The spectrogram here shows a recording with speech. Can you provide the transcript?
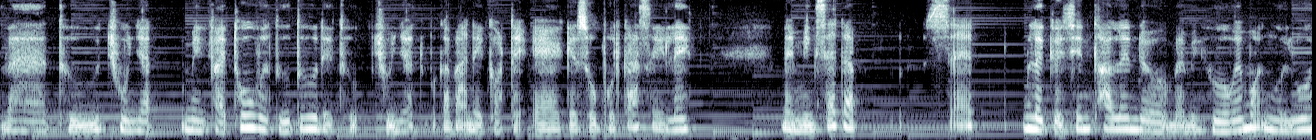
và thứ chủ nhật mình phải thu vào thứ tư để thử chủ nhật các bạn để có thể air cái số podcast này lên. Để mình set up set lịch ở trên calendar và mình hứa với mọi người luôn.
